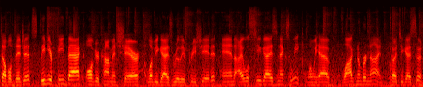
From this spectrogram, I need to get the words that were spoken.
double digits. Leave your feedback, all of your comments, share. I love you guys. Really appreciate it. And I will see you guys next week when we have vlog number nine. Talk to you guys soon.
